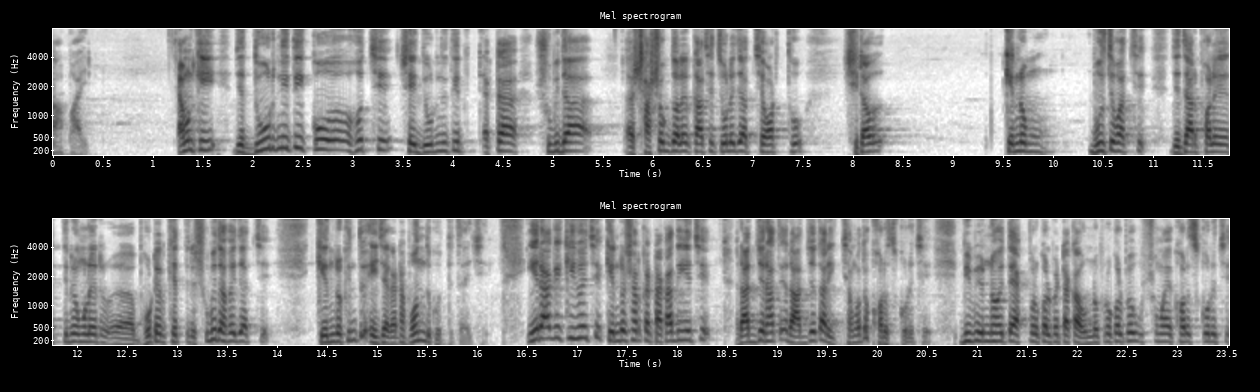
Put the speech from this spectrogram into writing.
না পায়। এমনকি যে দুর্নীতি হচ্ছে, সেই দুর্নীতির একটা সুবিধা শাসক দলের কাছে চলে যাচ্ছে অর্থ সেটাও কেন্দ্র বুঝতে পারছে যে যার ফলে তৃণমূলের ভোটের ক্ষেত্রে সুবিধা হয়ে যাচ্ছে। কেন্দ্র কিন্তু এই জায়গাটা বন্ধ করতে চাইছে। এর আগে কি হয়েছে? কেন্দ্র সরকার টাকা দিয়েছে, রাজ্যের হাতে রাজ্য তার ইচ্ছা মতো খরচ করেছে। বিভিন্ন হয়তো এক প্রকল্পের টাকা, অন্য প্রকল্পেও সময় খরচ করেছে।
